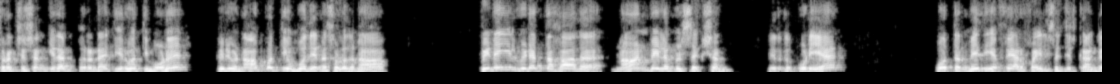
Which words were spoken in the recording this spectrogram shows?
சுரக்ஷா சங்கீதா ரெண்டாயிரத்தி இருபத்தி மூணு பிரிவு நாற்பத்தி ஒன்பது என்ன சொல்லுதுன்னா பிணையில் விடத்தகாத நான் வெயிலபிள் செக்ஷன் இருக்கக்கூடிய ஒருத்தர் மீது எஃப்ஐஆர் ஃபைல் செஞ்சிருக்காங்க.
